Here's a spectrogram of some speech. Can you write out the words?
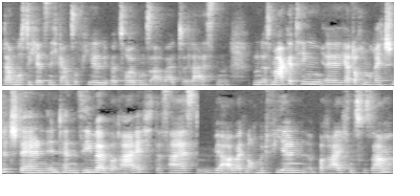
Da musste ich jetzt nicht ganz so viel Überzeugungsarbeit leisten. Nun ist Marketing äh, ja doch ein recht schnittstellenintensiver Bereich. Das heißt, wir arbeiten auch mit vielen Bereichen zusammen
